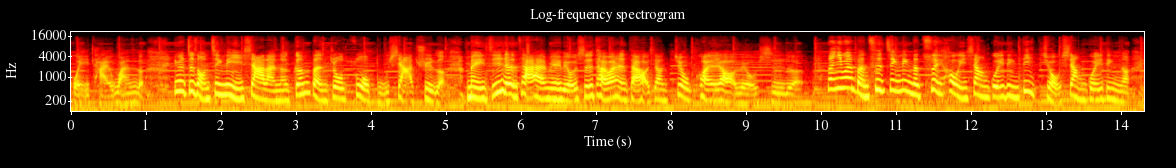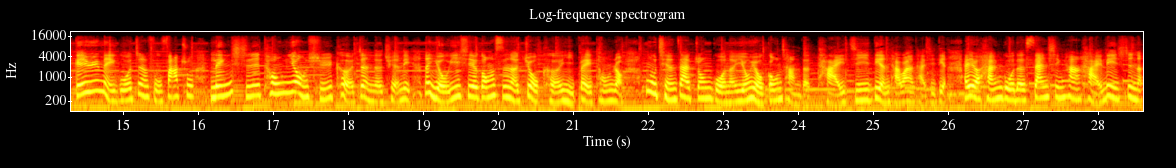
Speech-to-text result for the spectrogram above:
回台湾了，因为这种禁令一下来呢，根本就做不下去了。美籍人才还没流失，台湾人才好像就快要流失了。那因为本次禁令的最后一项规定，第九项规定呢，给予美国政府发出临时通用许可证的权利。那有一些公司呢，就可以被通融。目前在中国呢，拥有工厂的台积电，台湾的台积电，还有韩国的三星和海力士呢，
